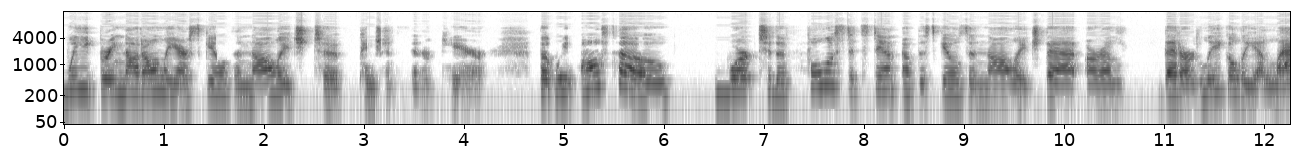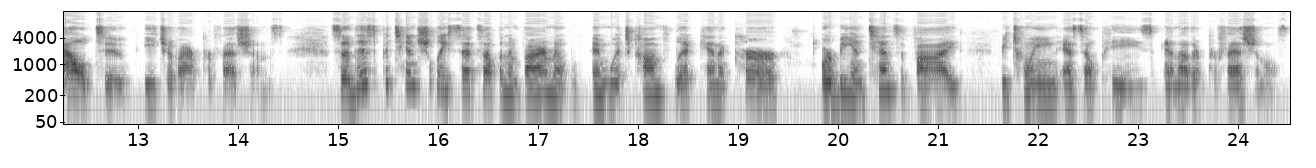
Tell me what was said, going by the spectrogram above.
we bring not only our skills and knowledge to patient-centered care, but we also work to the fullest extent of the skills and knowledge that are that are legally allowed to each of our professions. So, this potentially sets up an environment in which conflict can occur or be intensified between SLPs and other professionals.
